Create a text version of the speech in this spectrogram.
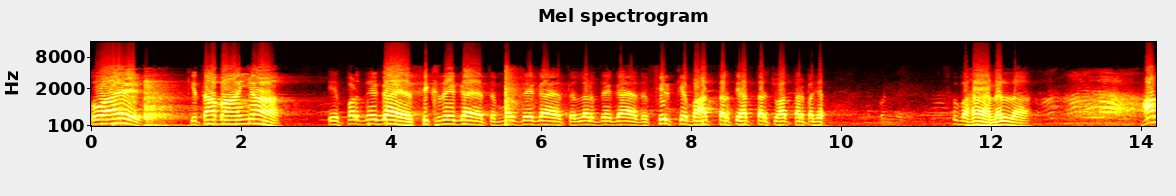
وہ آئے کتاب آئی یہ پڑھتے گئے سیکھتے گئے تو مرتے گئے تو لڑتے گئے تو پھر کے بہتر، تہتر، چوہتر پچہتر سبحان اللہ۔ ہم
